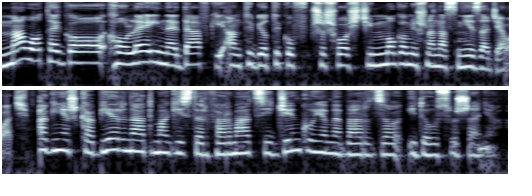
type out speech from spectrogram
Mało tego, kolejne dawki antybiotyków w przyszłości mogą już na nas nie zadziałać. Agnieszka Biernat, magister farmacji. Dziękujemy bardzo i do usłyszenia.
